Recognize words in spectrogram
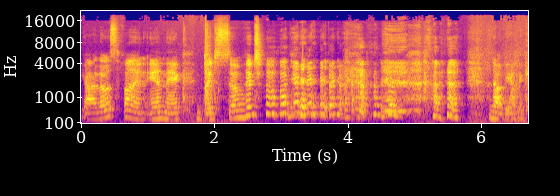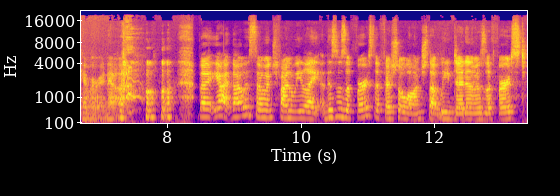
Yeah, that was fun. And Nick did so much work. Not behind the camera right now. but yeah, that was so much fun. We like this was the first official launch that we did, and it was the first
